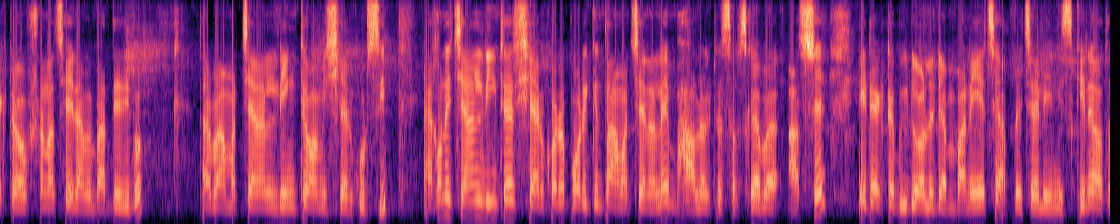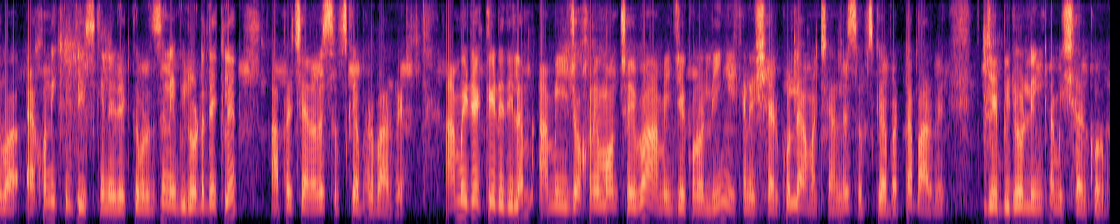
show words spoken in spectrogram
একটা অপশন আছে, এটা আমি বাদ দিয়ে দিব। তারপর আমার চ্যানেল লিঙ্কটাও আমি শেয়ার করছি। এখন এই চ্যানেল লিঙ্কটা শেয়ার করার পরে কিন্তু আমার চ্যানেলে ভালো একটা সাবস্ক্রাইবার আসছে। এটা একটা ভিডিও অলরেডি আমি বানিয়েছি, আপনি চাইলে ইন স্ক্রিনে অথবা এখনই কিন্তু স্ক্রিনে দেখতে পাচ্ছেন এই ভিডিওটা দেখলে আপনার চ্যানেলে সাবস্ক্রাইবার বাড়বে। আমি এটা কেটে দিলাম। আমি যখনই মন চাইব, আমি যে কোনো লিঙ্ক এখানে শেয়ার করলে আমার চ্যানেলের সাবস্ক্রাইবারটা বাড়বে। যে ভিডিওর লিঙ্কটা আমি শেয়ার করব।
